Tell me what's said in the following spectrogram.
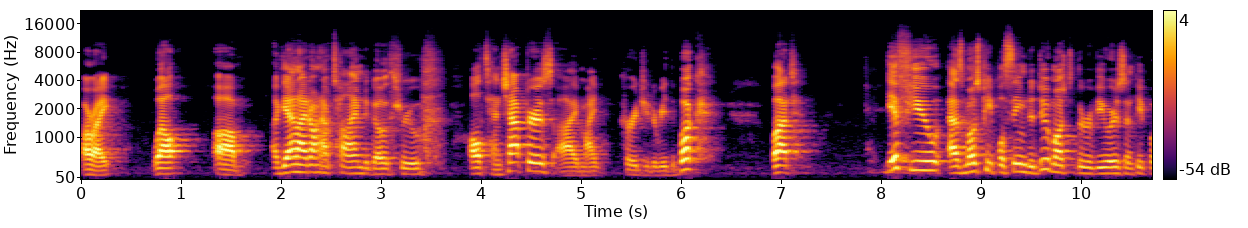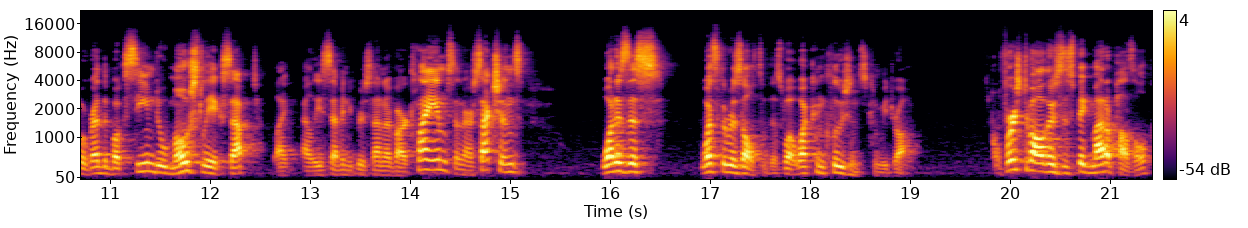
All right, well, um, again, I don't have time to go through all 10 chapters. I might encourage you to read the book. But if you, as most people seem to do, most of the reviewers and people who read the book seem to mostly accept, like at least 70% of our claims and our sections, what is this, what's the result of this? What, what conclusions can we draw? First of all, there's this big meta puzzle.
